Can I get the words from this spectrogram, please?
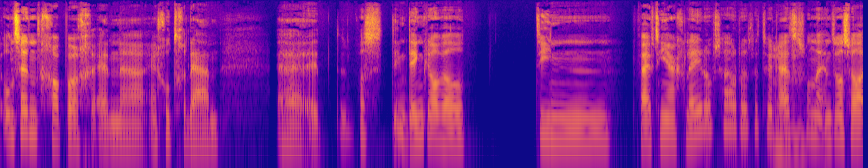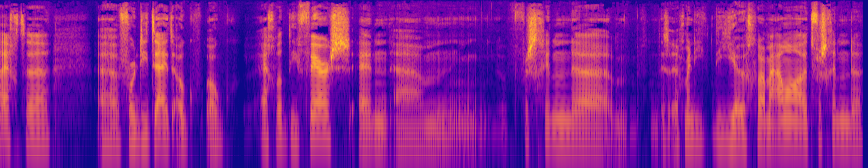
ontzettend grappig en, eh, en goed gedaan. Eh, het was, ik denk al wel 10, 15 jaar geleden of zo dat het werd Mhm. uitgezonden. En het was wel echt voor die tijd ook, ook echt wat divers. En ehm, verschillende, dus zeg maar die, die jeugd kwamen allemaal uit verschillende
